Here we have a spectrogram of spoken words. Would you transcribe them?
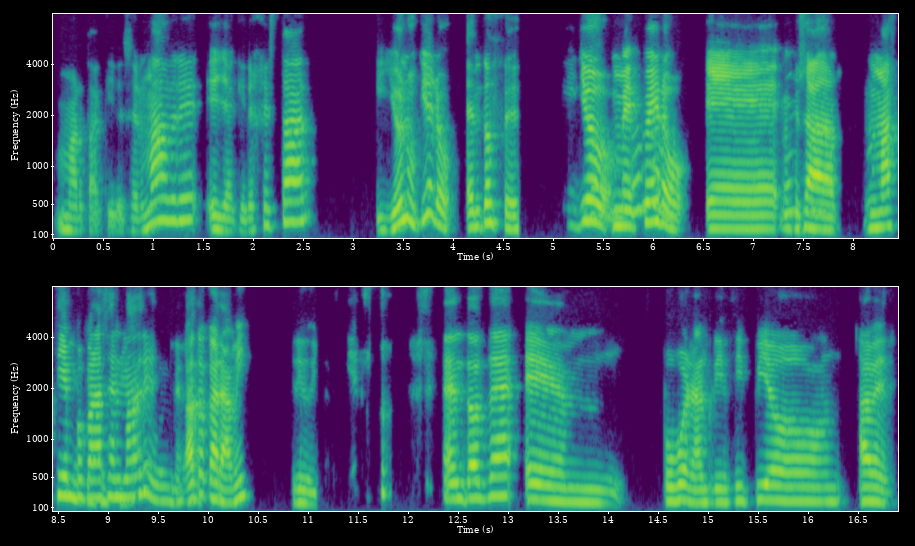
Marta quiere ser madre, ella quiere gestar y yo no quiero. Entonces, si yo me espero, eh, o sea, más tiempo para ser madre, me va a tocar a mí. digo, yo quiero. Entonces, em, pues bueno, al principio, a ver,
